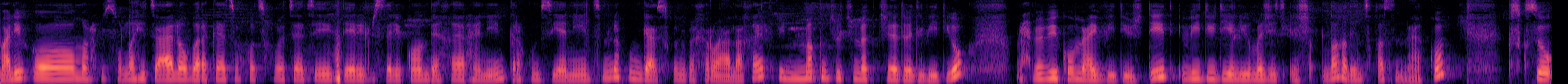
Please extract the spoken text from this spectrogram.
السلام عليكم ورحمة الله تعالى وبركاته خوت خواتاتي دايرين لبس عليكم بخير هانيين كراكم مزيانين نتمنىكم كاع تكونوا بخير وعلى خير. فين ما كنتو تما كتشاهدوا هذا الفيديو مرحبا بكم معي فيديو جديد. فيديو ديال اليوم جيت إن شاء الله غادي نتقاسم معكم كسكسو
